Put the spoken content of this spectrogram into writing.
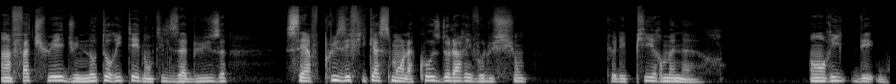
infatués d'une autorité dont ils abusent, servent plus efficacement la cause de la Révolution que les pires meneurs. Henri Déhoux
